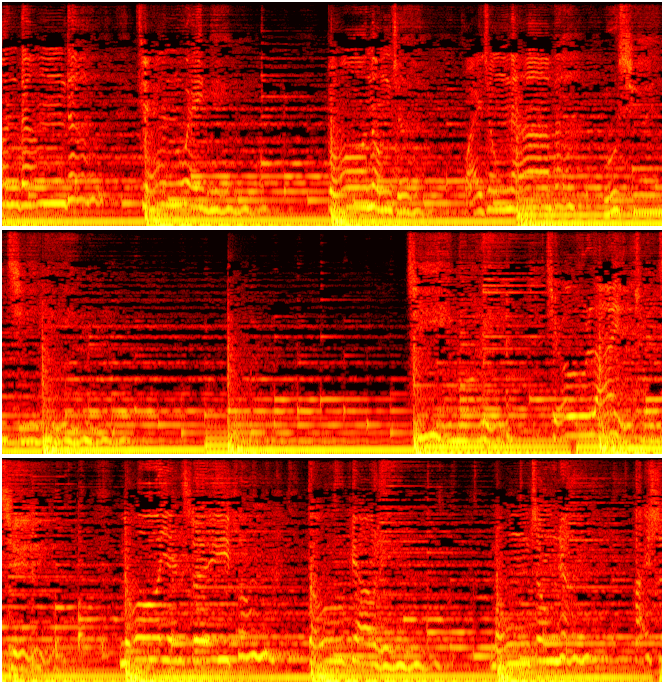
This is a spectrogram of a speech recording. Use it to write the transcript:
欢等到天未明拨弄着怀中那把无弦琴寂寞里秋来春去诺言随风都飘零梦中人还是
